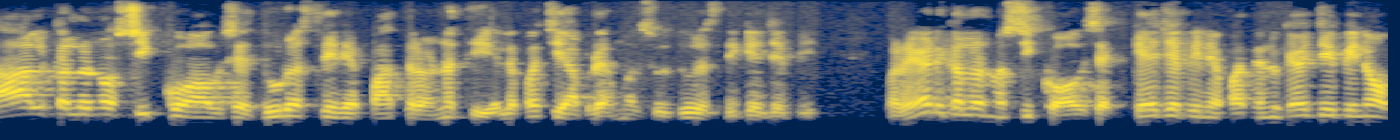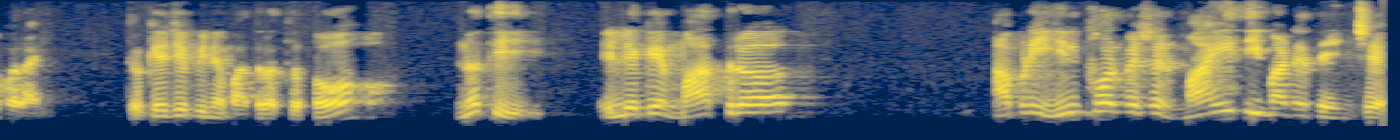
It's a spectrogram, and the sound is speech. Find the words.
લાલ કલરનો સિક્કો આવશે દુરસ્તીને પાત્ર નથી. એટલે પછી આપણે સમજશું દુરસ્તી કેજેપી રેડ કલરનો સિક્કો આવશે. કેજેપીને ને એનું કેજેપી ન ભરાય. તો કેજેપીને પાત્ર થતો નથી. એટલે કે માત્ર આપણી ઇન્ફોર્મેશન માહિતી માટે થઈને છે.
